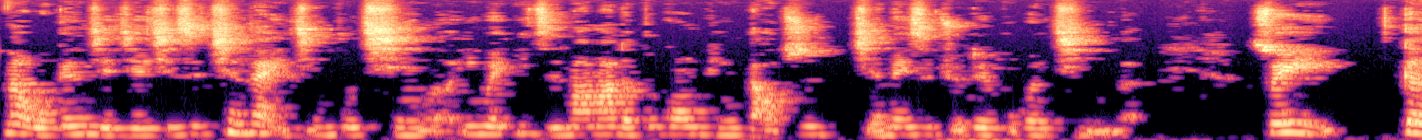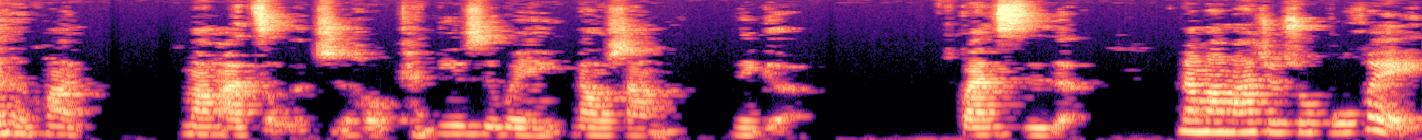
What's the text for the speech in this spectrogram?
那我跟姐姐其实现在已经不亲了，因为一直妈妈的不公平导致姐妹是绝对不会亲的，所以更何况。妈妈走了之后，肯定是会闹上那个官司的。那妈妈就说不会，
